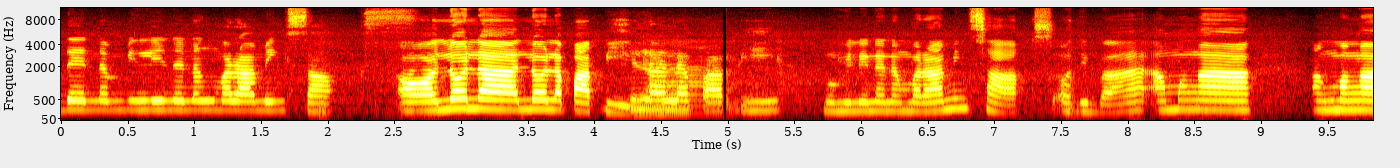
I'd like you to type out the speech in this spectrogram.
din, nabili na ng maraming socks. Oo, Lola, Lola Papi. Si Lola Papi. Bumili na ng maraming socks, o di ba? Ang mga ang mga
